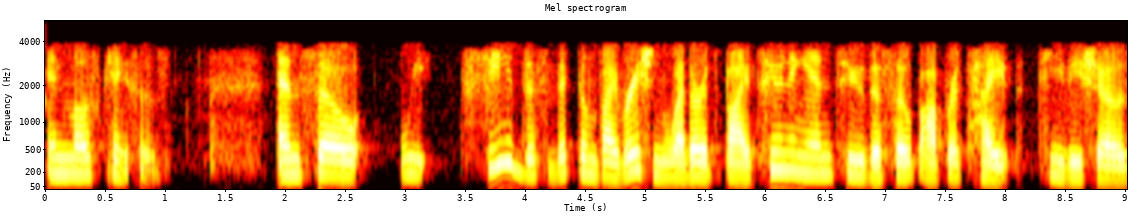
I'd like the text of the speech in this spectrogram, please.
in most cases. And so we feed this victim vibration whether it's by tuning into the soap opera type TV shows,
